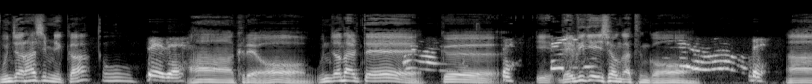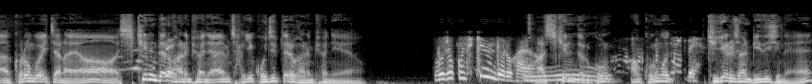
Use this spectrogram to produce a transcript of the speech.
운전하십니까? 오. 네네. 아, 그래요. 운전할 때, 그, 네. 이 내비게이션 같은 거, 네. 아, 그런 거 있잖아요. 시키는 대로 네. 가는 편이 아니면 자기 고집대로 가는 편이에요. 무조건 시키는 대로 가요. 아, 시키는 대로. 그, 아, 그런 거 네. 기계를 잘 믿으시네.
